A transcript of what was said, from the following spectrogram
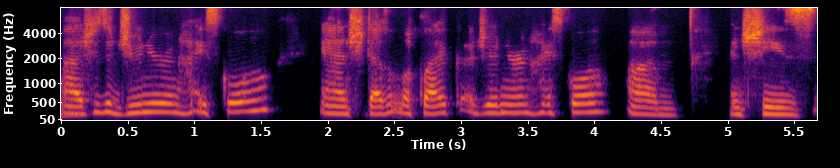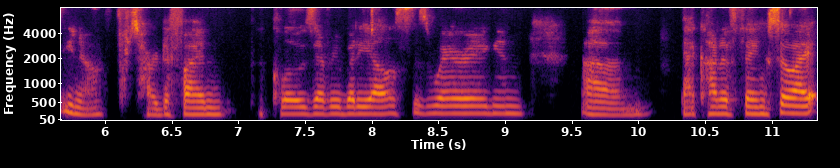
Uh, she's a junior in high school and she doesn't look like a junior in high school um, and she's you know it's hard to find the clothes everybody else is wearing and um, that kind of thing. So i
